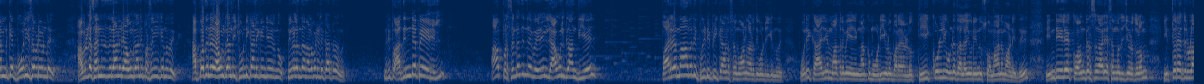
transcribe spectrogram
എം കെ പോലീസ് അവിടെയുണ്ട് അവരുടെ സാന്നിധ്യത്തിലാണ് രാഹുൽ ഗാന്ധി പ്രസംഗിക്കുന്നത്. അപ്പോൾ തന്നെ രാഹുൽ ഗാന്ധി ചൂണ്ടിക്കാണിക്കുകയും ചെയ്തിരുന്നു. നിങ്ങൾ എന്താ നടപടി എടുക്കാത്തതെന്ന് എന്നിട്ടിപ്പോൾ അതിന്റെ പേരിൽ ആ പ്രസംഗത്തിന്റെ പേരിൽ രാഹുൽ ഗാന്ധിയെ പരമാവധി പീഡിപ്പിക്കാനുള്ള ശ്രമമാണ് നടത്തിക്കൊണ്ടിരിക്കുന്നത്. ഒരു കാര്യം മാത്രമേ ഞങ്ങൾക്ക് മോഡിയോട് പറയാനുള്ളൂ. തീക്കൊള്ളി കൊണ്ട് തലയൂറിന് സമാനമാണിത് ഇന്ത്യയിലെ കോൺഗ്രസ്സുകാരെ സംബന്ധിച്ചിടത്തോളം ഇത്തരത്തിലുള്ള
